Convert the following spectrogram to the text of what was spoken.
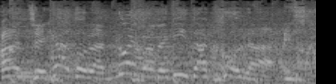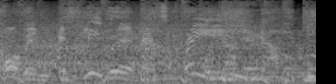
Ha llegado la nueva bebida cola. Es joven, es libre, es free.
